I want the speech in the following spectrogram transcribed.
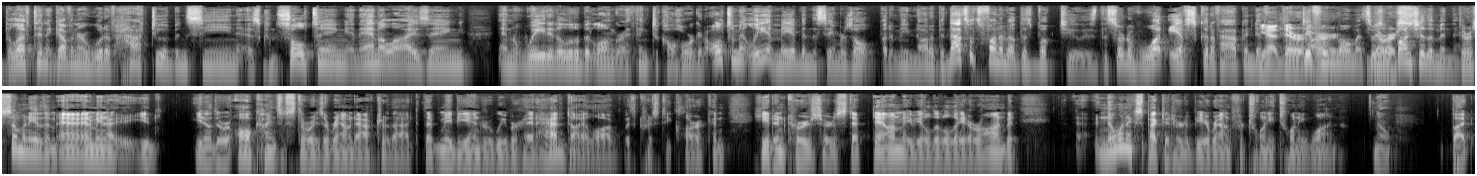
the lieutenant governor would have had to have been seen as consulting and analyzing and waited a little bit longer, I think, to call Horgan. Ultimately, it may have been the same result, but it may not have been. That's what's fun about this book too, is the sort of what ifs could have happened. Yeah, there different are, moments. There's there a bunch s- of them in there. There are so many of them, and, and I mean, I, you you know, there were all kinds of stories around after that that maybe Andrew Weaver had had dialogue with Christy Clark, and he had encouraged her to step down maybe a little later on, but uh, no one expected her to be around for 2021. No. But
